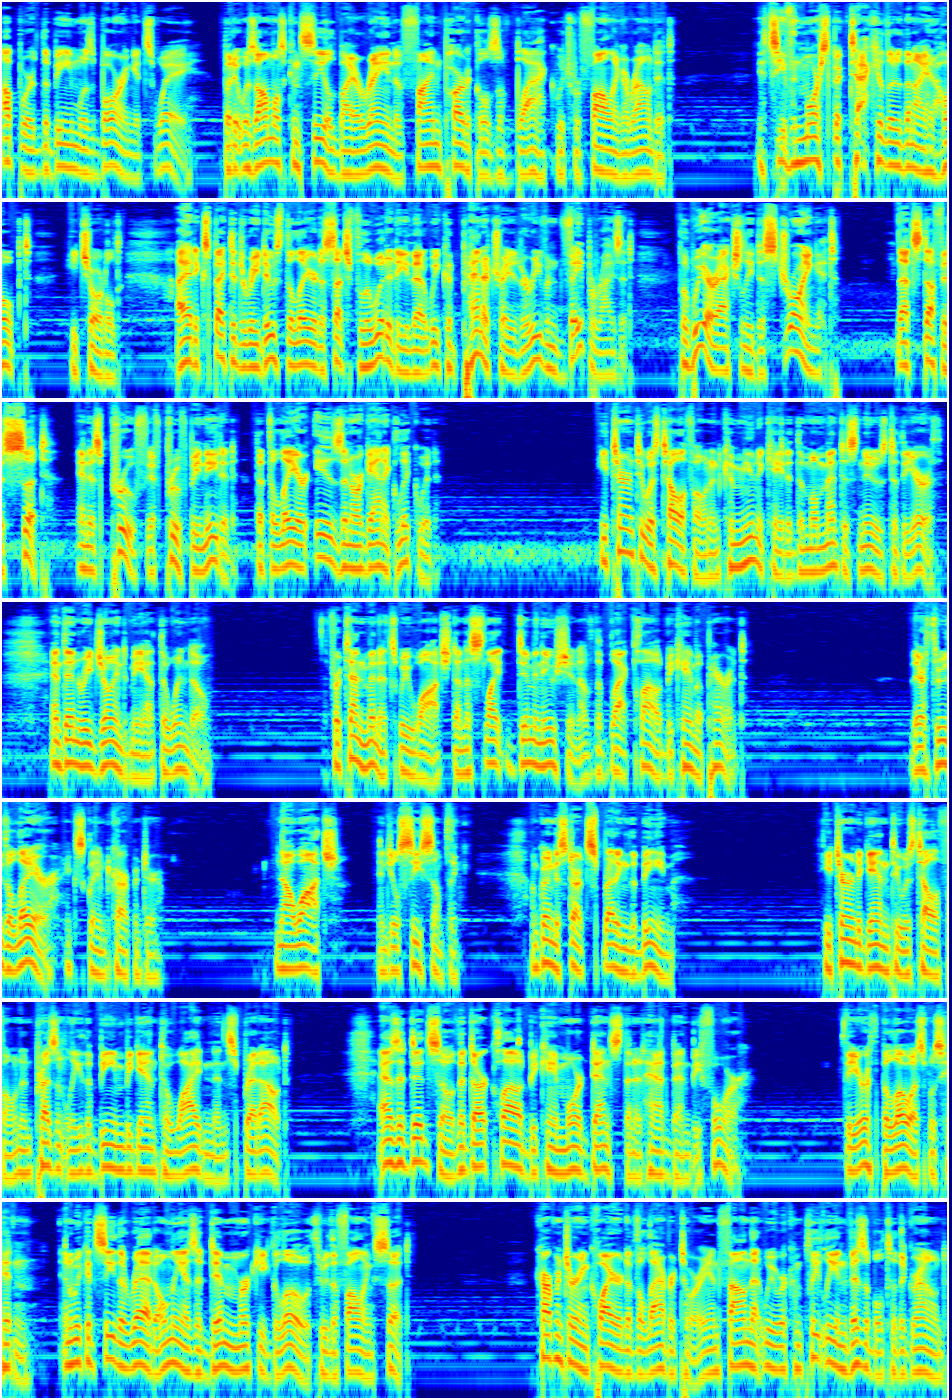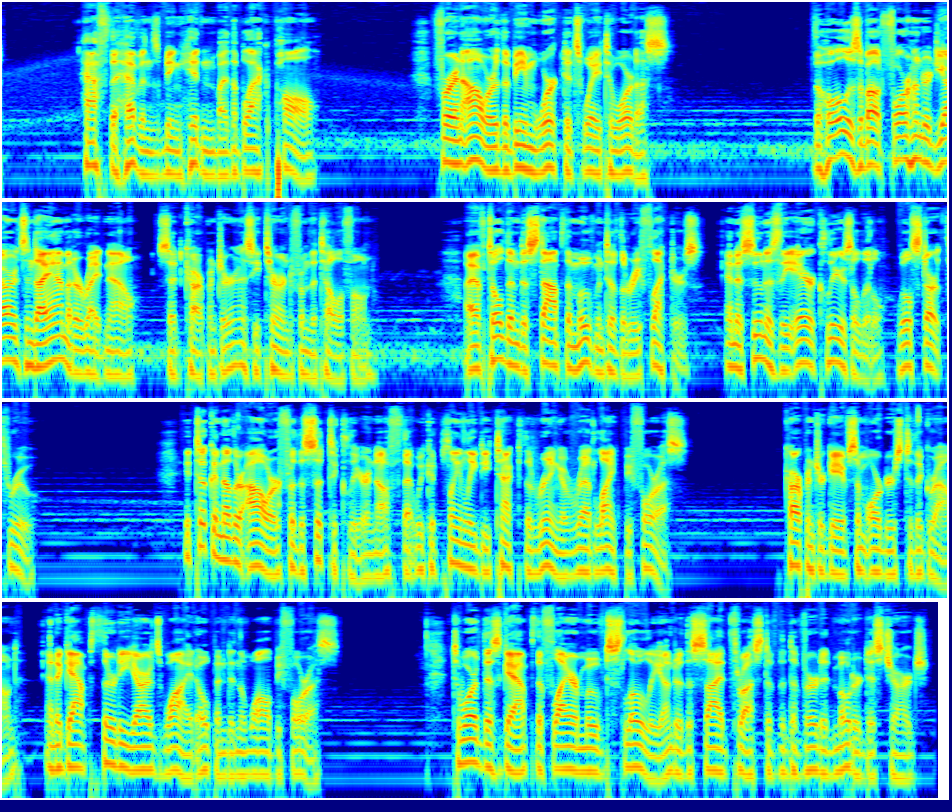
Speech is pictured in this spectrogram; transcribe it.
Upward, the beam was boring its way, but it was almost concealed by a rain of fine particles of black which were falling around it. It's even more spectacular than I had hoped, he chortled. I had expected to reduce the layer to such fluidity that we could penetrate it or even vaporize it, but we are actually destroying it. That stuff is soot, and is proof, if proof be needed, that the layer is an organic liquid. He turned to his telephone and communicated the momentous news to the Earth, and then rejoined me at the window. For ten minutes we watched, and a slight diminution of the black cloud became apparent. They're through the layer, exclaimed Carpenter. Now watch, and you'll see something. I'm going to start spreading the beam. He turned again to his telephone, and presently the beam began to widen and spread out. As it did so, the dark cloud became more dense than it had been before. The earth below us was hidden, and we could see the red only as a dim, murky glow through the falling soot. Carpenter inquired of the laboratory and found that we were completely invisible to the ground, half the heavens being hidden by the black pall. For an hour, the beam worked its way toward us. The hole is about 400 yards in diameter right now, said Carpenter as he turned from the telephone. I have told them to stop the movement of the reflectors, and as soon as the air clears a little, we'll start through. It took another hour for the soot to clear enough that we could plainly detect the ring of red light before us. Carpenter gave some orders to the ground, and a gap 30 yards wide opened in the wall before us. Toward this gap, the flyer moved slowly under the side thrust of the diverted motor discharge.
